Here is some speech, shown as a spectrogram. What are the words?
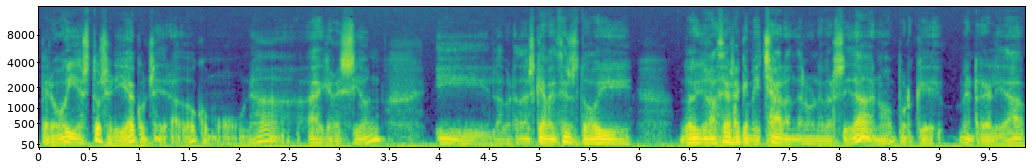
Pero hoy esto sería considerado como una agresión y la verdad es que a veces doy, doy gracias a que me echaran de la universidad, ¿no? porque en realidad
